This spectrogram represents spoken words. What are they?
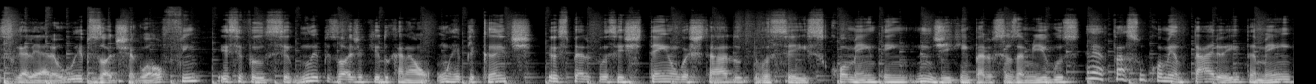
Galera, o episódio chegou ao fim. Esse foi o segundo episódio aqui do canal Um Replicante. Eu espero que vocês tenham gostado, que vocês comentem, indiquem para os seus amigos. É, faça um comentário aí também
